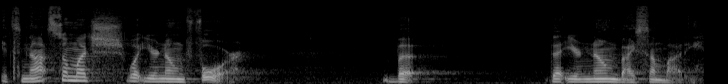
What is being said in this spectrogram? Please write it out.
It's not so much what you're known for, but that you're known by somebody.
